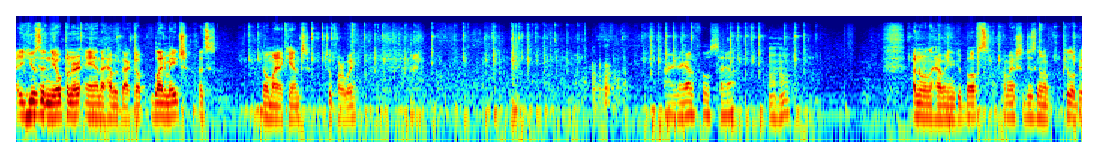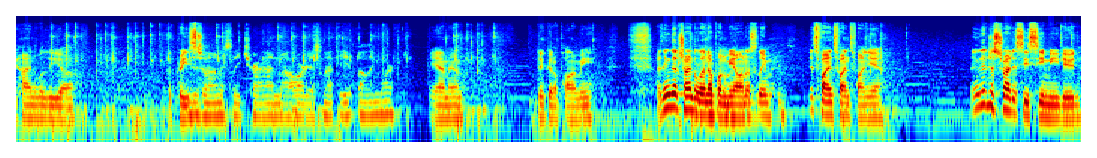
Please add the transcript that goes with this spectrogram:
I use it in the opener and I have it back up. Blind mage. That's no mind. I can't. Too far away. All right, I got full sap. Mm-hmm. I don't really have any good buffs. I'm actually just gonna peel it behind with the uh, the I'm priest. just honestly trying my hardest not to get polymorphed. Yeah, man. They're gonna apply me. I think they're trying to line up on me, honestly. It's fine, it's fine, it's fine, yeah. I think they're just trying to CC me, dude.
